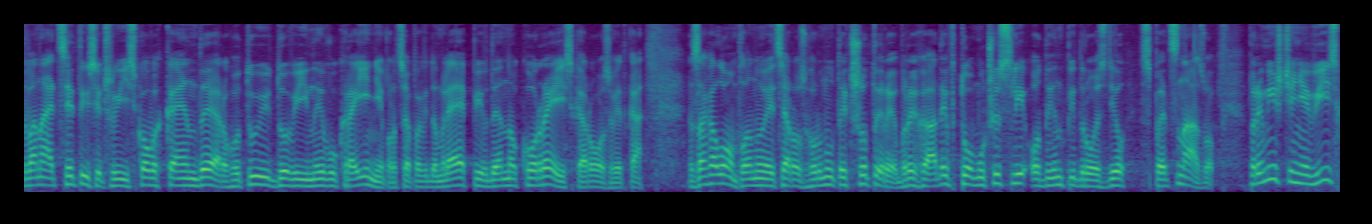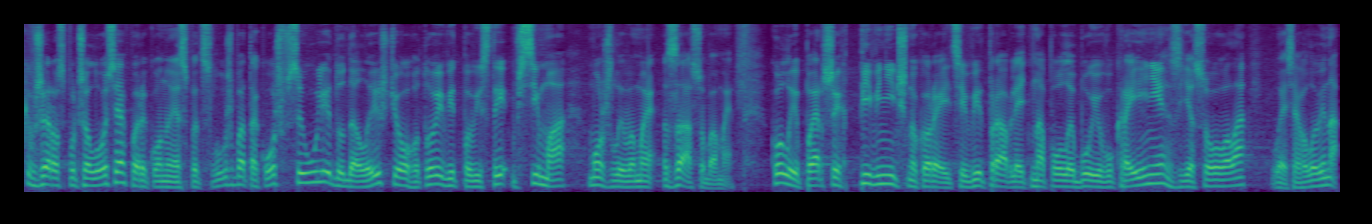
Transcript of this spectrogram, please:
12 тисяч військових КНДР готують до війни в Україні. Про це повідомляє південно-корейська розвідка. Загалом планується розгорнути чотири бригади, в тому числі один підрозділ спецназу. Переміщення військ вже розпочалося. Переконує спецслужба. Також в Сеулі додали, що готові відповісти всіма можливими засобами. Коли перших північнокорейців відправлять на поле бою в Україні, з'ясовувала Леся Головіна.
